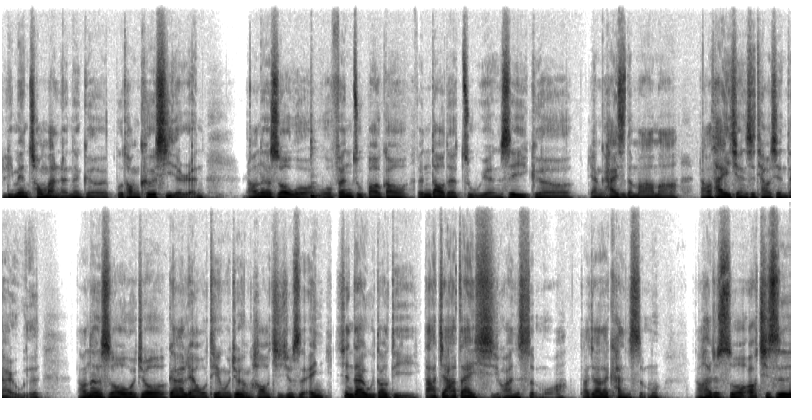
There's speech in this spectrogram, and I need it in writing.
里面充满了那个不同科系的人。然后那个时候，我我分组报告分到的组员是一个两个孩子的妈妈，然后她以前是跳现代舞的。然后那个时候，我就跟她聊天，我就很好奇，就是哎，现代舞到底大家在喜欢什么啊？大家在看什么？然后他就说：“哦，其实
